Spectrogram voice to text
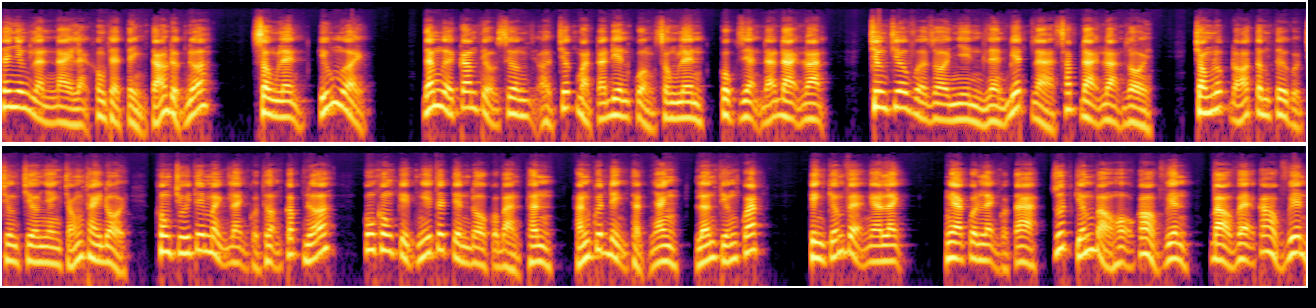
thế nhưng lần này lại không thể tỉnh táo được nữa. Xông lên, cứu người. Đám người cam tiểu xương ở trước mặt đã điên cuồng xông lên, cục diện đã đại loạn. Trương Chiêu vừa rồi nhìn liền biết là sắp đại loạn rồi. Trong lúc đó tâm tư của Trương Chiêu nhanh chóng thay đổi, không chú ý tới mệnh lệnh của thượng cấp nữa, cũng không kịp nghĩ tới tiền đồ của bản thân, hắn quyết định thật nhanh, lớn tiếng quát. Kinh kiếm vệ nghe lệnh, nghe quân lệnh của ta, rút kiếm bảo hộ các học viên, bảo vệ các học viên.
